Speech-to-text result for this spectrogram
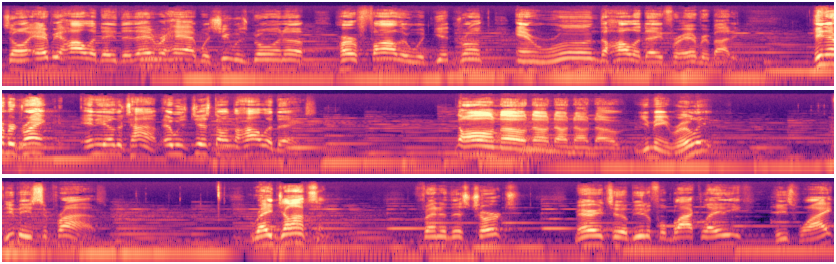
So every holiday that they ever had when she was growing up, her father would get drunk and ruin the holiday for everybody. He never drank any other time. It was just on the holidays. Oh, no, no, no, no, no. You mean really? You'd be surprised. Ray Johnson, friend of this church, married to a beautiful black lady. He's white.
